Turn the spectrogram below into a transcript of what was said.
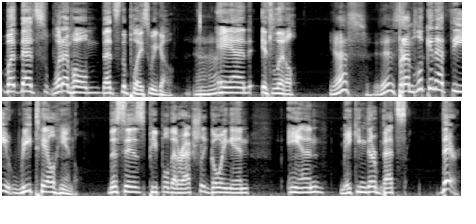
But that's when I'm home. That's the place we go, Uh-huh. and it's little. yes, it is. But I'm looking at the retail handle. This is people that are actually going in and making their bets there.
